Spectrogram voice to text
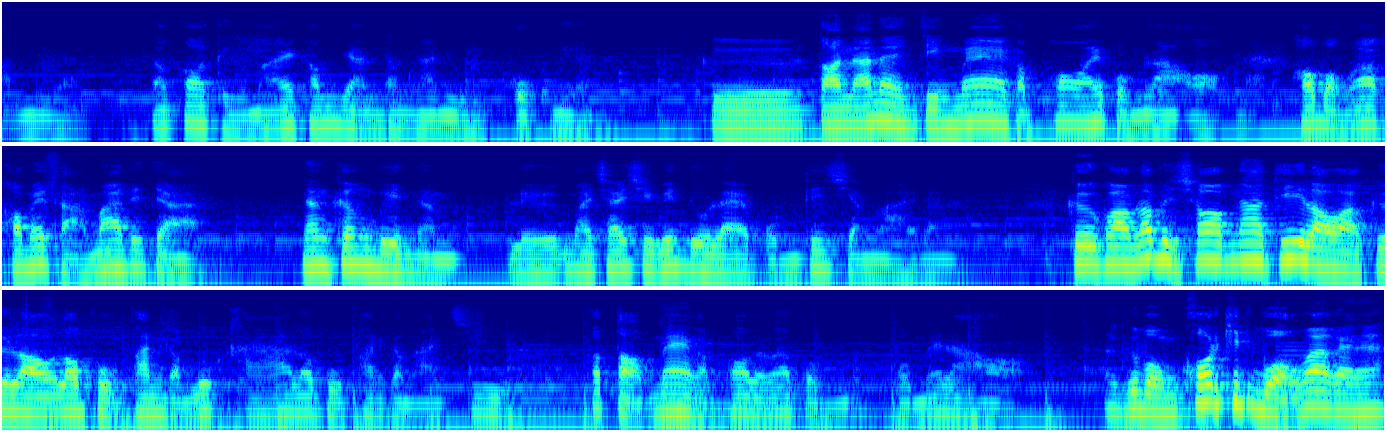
3 เดือน แล้วก็ถือไม้ค้ำยันทำงานอยู่อีก6เดือน คือตอนนั้นจริงแม่กับพ่อให้ผมลาออกนะเขาบอกว่าเขาไม่สามารถที่จะนั่งเครื่องบินหรือมาใช้ชีวิตดูแลผมที่เชียงรายได้ คือความรับผิดชอบหน้าที่เราอะคือเราเราผูกพันกับลูกค้า เราผูกพันกับอาชีพ ก็ตอบแม่กับพ่อไปว่าผมผมไม่ลาออก คือผมโคตรคิดบวกมากเลยนะ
